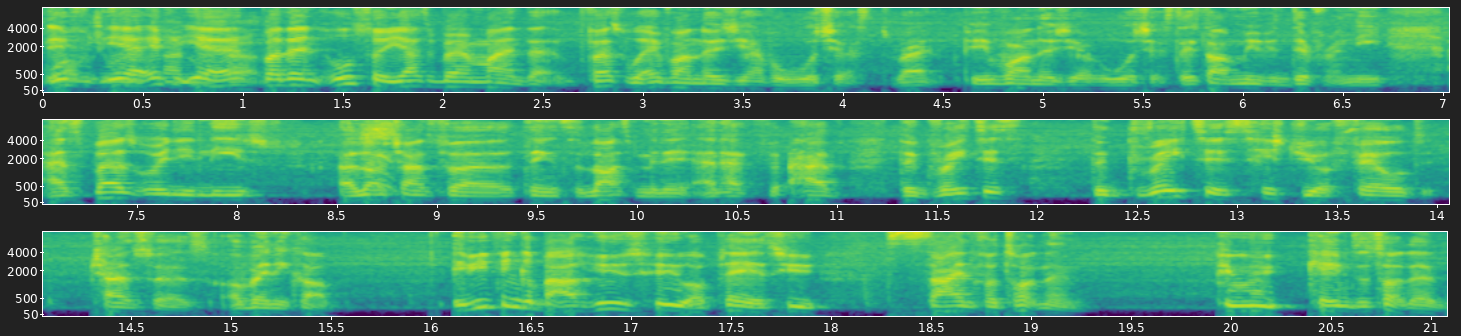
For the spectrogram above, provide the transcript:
If, yeah, if, yeah, but then also you have to bear in mind that first of all, everyone knows you have a war chest, right? Everyone knows you have a war chest. They start moving differently, and Spurs already leaves a lot of transfer things to the last minute and have have the greatest the greatest history of failed transfers of any club. If you think about who's who of players who signed for Tottenham, people who came to Tottenham,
